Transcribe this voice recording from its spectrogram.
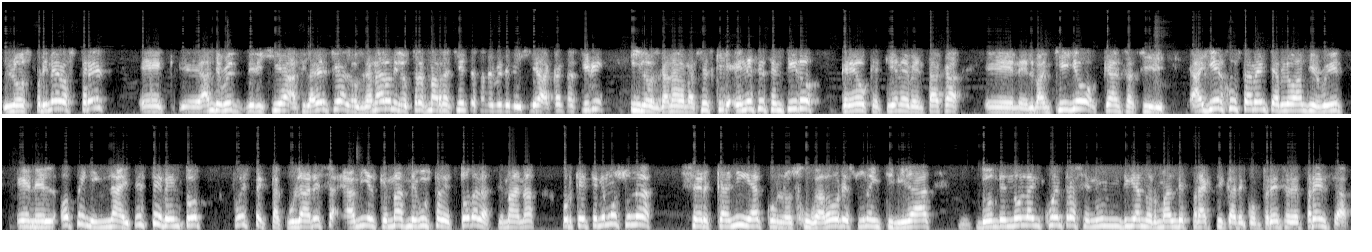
los primeros tres, eh, eh, Andy Reid dirigía a Filadelfia, los ganaron, y los tres más recientes, Andy Reid dirigía a Kansas City y los ganaron. Así es que en ese sentido, creo que tiene ventaja en el banquillo Kansas City. Ayer justamente habló Andy Reid en el Opening Night. Este evento fue espectacular, es a mí el que más me gusta de toda la semana, porque tenemos una cercanía con los jugadores, una intimidad donde no la encuentras en un día normal de práctica, de conferencia de prensa.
